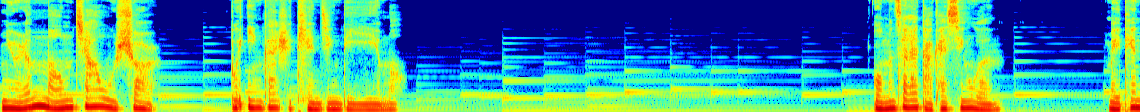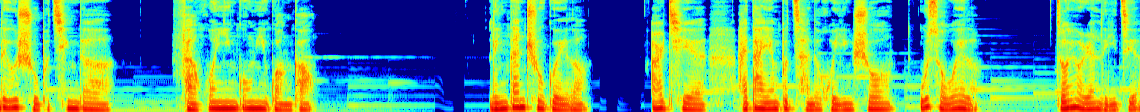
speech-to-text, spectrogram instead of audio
女人忙家务事儿，不应该是天经地义吗？”我们再来打开新闻，每天都有数不清的反婚姻公益广告。林丹出轨了，而且还大言不惭的回应说无所谓了，总有人理解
